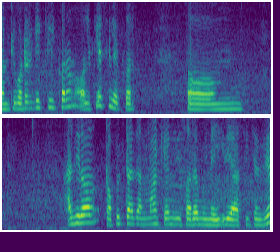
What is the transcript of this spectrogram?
घंटी बटन के क्लिक करन ऑल के सिलेक्ट कर तो आज टपिकटा जानमा केन विषय मुई नहीं आसीचे जे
